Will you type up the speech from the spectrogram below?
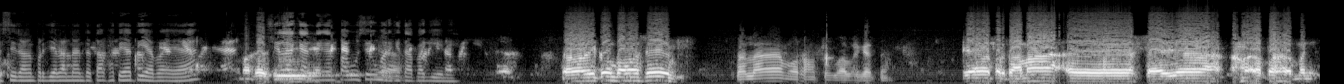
Masih dalam perjalanan tetap hati-hati ya Pak ya. Makasih. Silakan dengan Pak Musi Umar kita pagi ini. Assalamualaikum Pak Masim. Salam warahmatullahi wabarakatuh. Ya pertama eh, saya apa men-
